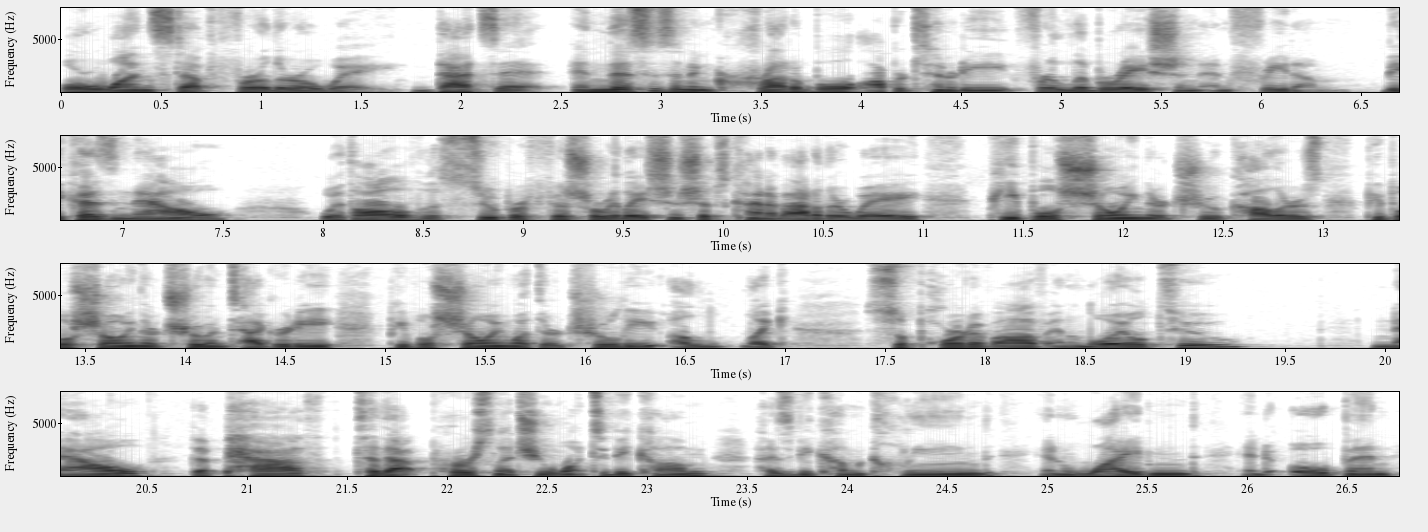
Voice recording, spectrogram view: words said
or one step further away. That's it. And this is an incredible opportunity for liberation and freedom because now, with all the superficial relationships kind of out of their way, people showing their true colors, people showing their true integrity, people showing what they're truly uh, like supportive of and loyal to, now the path to that person that you want to become has become cleaned and widened and open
